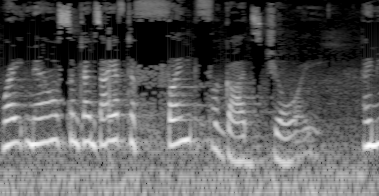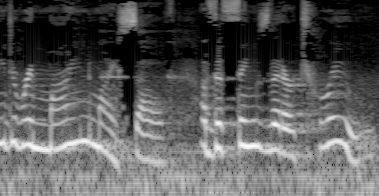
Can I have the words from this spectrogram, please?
Right now, sometimes I have to fight for God's joy. I need to remind myself of the things that are true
